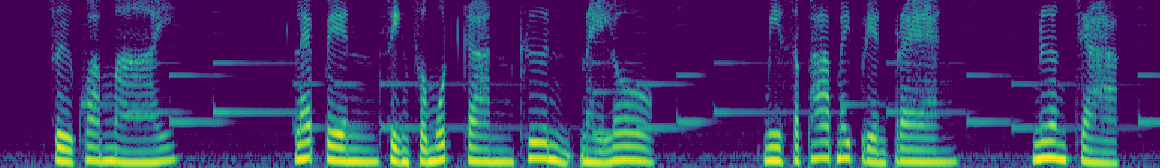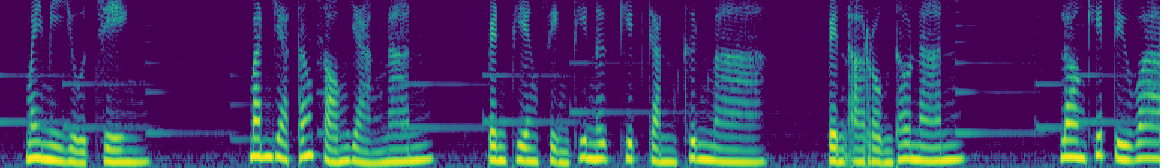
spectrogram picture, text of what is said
ำสื่อความหมาย และเป็นสิ่งสมมุติกันขึ้นในโลก มีสภาพไม่เปลี่ยนแปลง เนื่องจากไม่มีอยู่จริง บัญญัติทั้งสองอย่างนั้น เป็นเพียงสิ่งที่นึกคิดกันขึ้นมา เป็นอารมณ์เท่านั้น ลองคิดดูว่า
